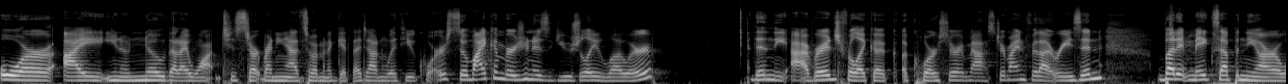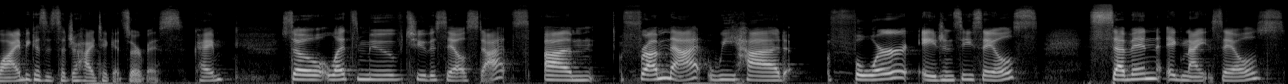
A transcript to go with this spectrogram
or I, you know, know that I want to start running ads, so I'm going to get that done with you course. So my conversion is usually lower than the average for like a, a course or a mastermind for that reason. But it makes up in the ROI because it's such a high ticket service. Okay. So let's move to the sales stats. Um, from that, we had four agency sales, seven Ignite sales,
